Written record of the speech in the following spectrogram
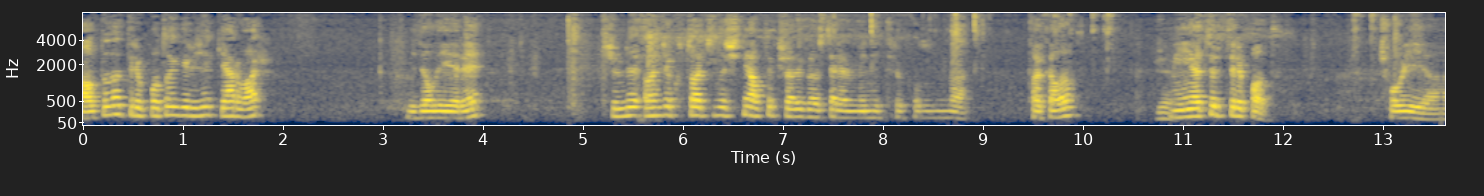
Altta da tripoda girecek yer var. Vidalı yeri. Şimdi önce kutu açılışını yaptık. Şöyle gösterelim. Mini tripodunu da takalım. Güzel. Minyatür tripod. Çok iyi ya.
